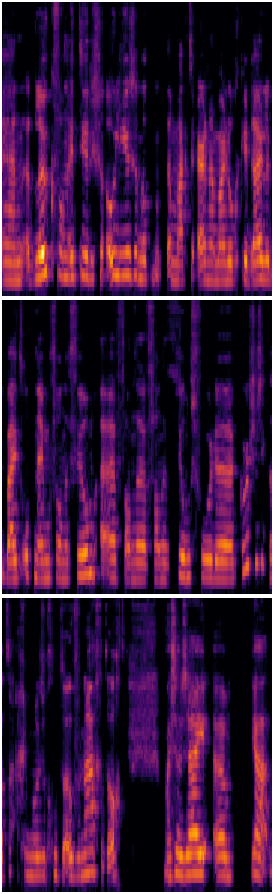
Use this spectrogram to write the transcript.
En het leuke van etherische olie is, en dat, maakte Erna maar nog een keer duidelijk bij het opnemen van de film, uh, van, de, van de films voor de cursus. Ik had er eigenlijk nooit zo goed over nagedacht. Maar zij zei, um, ja,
